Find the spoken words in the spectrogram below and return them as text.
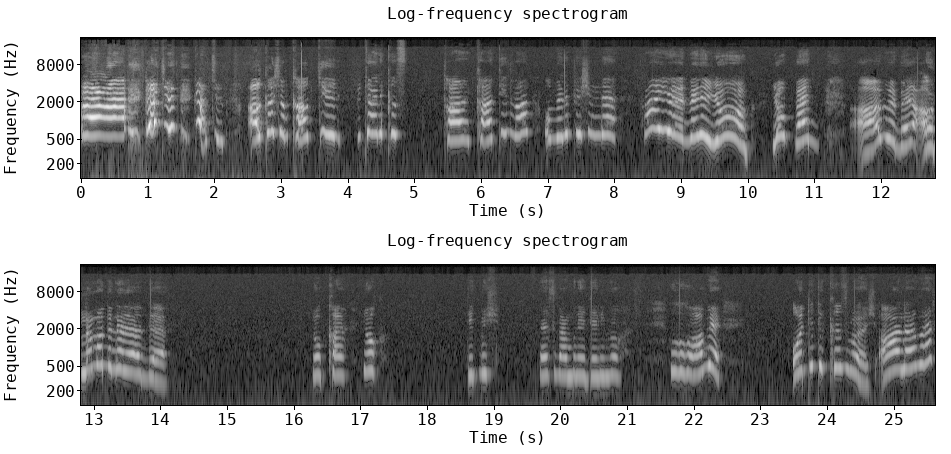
Aa, kaçın! Kaçın! Arkadaşlar katil! Bir tane kız ta- katil var. O benim peşimde. Hayır beni yok. Yok ben abi beni anlamadın herhalde. Yok ka- yok. Gitmiş. Neyse ben buraya deliyim. Oh. Oh, abi. O dedi kızmış. Aa ne haber?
